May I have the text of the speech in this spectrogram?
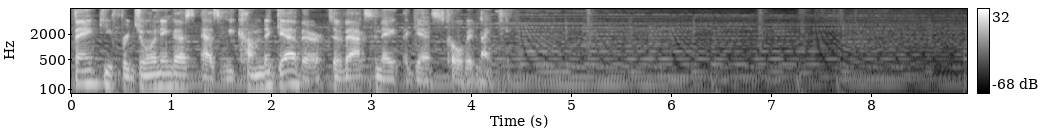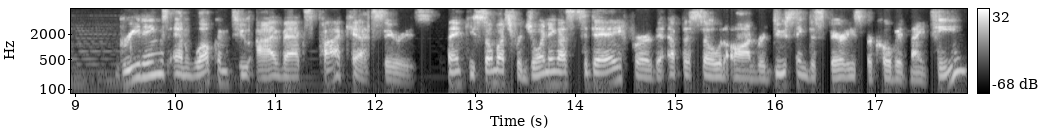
Thank you for joining us as we come together to vaccinate against COVID 19. Greetings and welcome to IVAC's podcast series. Thank you so much for joining us today for the episode on reducing disparities for COVID 19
